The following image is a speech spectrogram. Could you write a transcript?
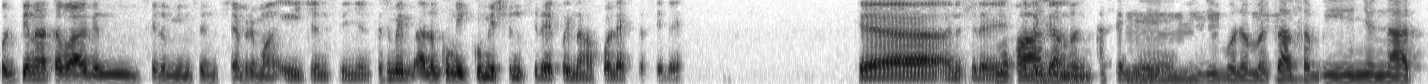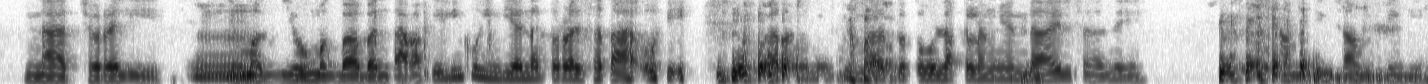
Pag tinatawagan sila minsan, syempre mga agents din yan. Kasi may, alam ko may commission sila eh, pag nakakolekta sila eh. Kaya, ano sila eh, Mukha talagang- naman kasi Mm. hindi mo naman sasabihin yun nat naturally. Mm. Yung mag yung magbabanta ka, feeling ko hindi yan natural sa tao eh. Parang matutulak lang yan dahil sa ano eh. Sa something something eh.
